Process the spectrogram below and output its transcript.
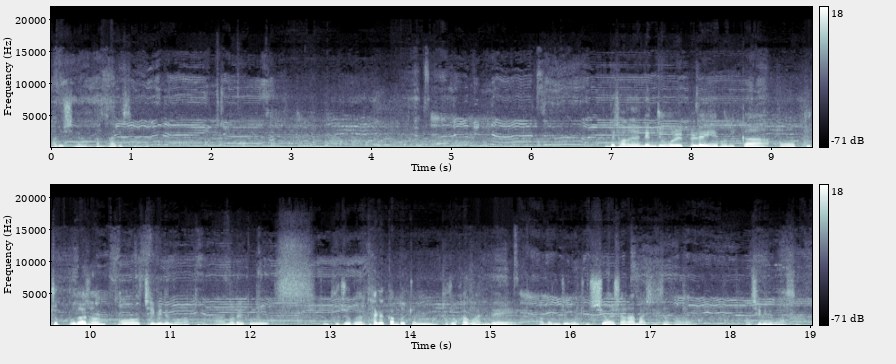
봐주시면 감사하겠습니다. 근데 저는 냉죽을 플레이 해 보니까 어, 부죽보다 저는 더 재밌는 것 같아요. 아무래도 좀 부죽은 타격감도 좀 부족하고 한데 어, 냉죽은 좀 시원시원한 맛이 있어서 어, 재밌는 것 같습니다.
